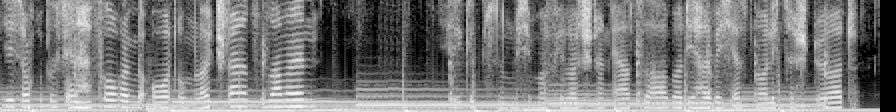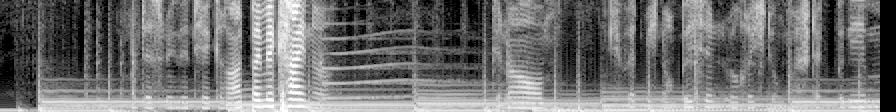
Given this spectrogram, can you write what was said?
Hier ist auch übrigens ein hervorragender Ort, um Leuchtsteine zu sammeln. Hier gibt es nämlich immer vier Leuchtsteinerze, aber die habe ich erst neulich zerstört. Und deswegen sind hier gerade bei mir keine. Genau. Ich werde mich noch ein bisschen in Richtung Versteck begeben.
